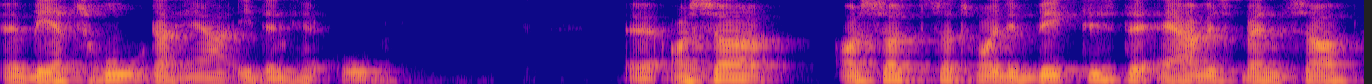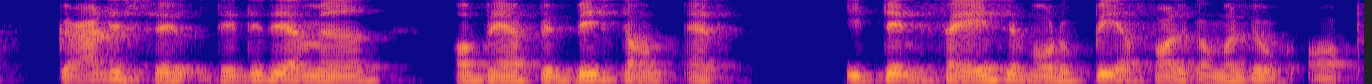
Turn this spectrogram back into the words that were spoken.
øh, vil jeg tro, der er i den her gruppe. Øh, og så, og så, så tror jeg, det vigtigste er, hvis man så gør det selv, det er det der med at være bevidst om, at i den fase, hvor du beder folk om at lukke op,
